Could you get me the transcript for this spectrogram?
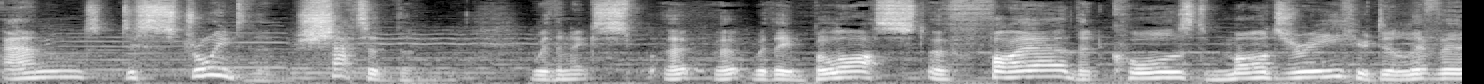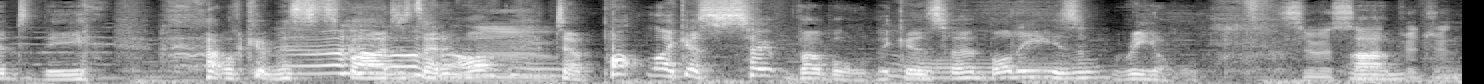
and destroyed them, shattered them, with an exp- uh, uh, with a blast of fire that caused Marjorie, who delivered the alchemist's fire to set it off, to pop like a soap bubble because her body isn't real. Suicide Um, pigeon.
